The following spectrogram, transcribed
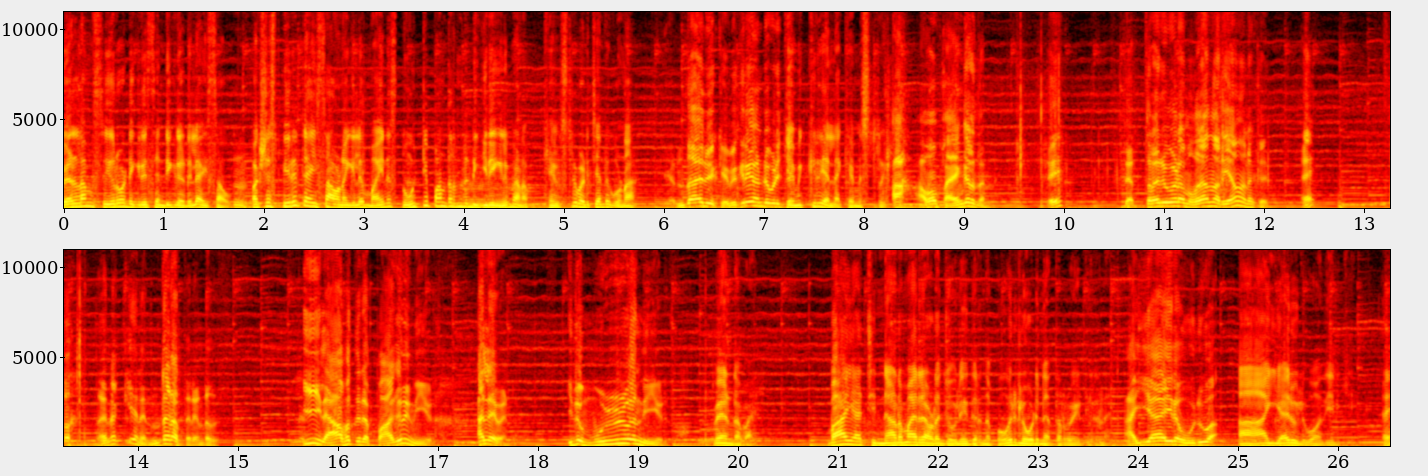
വെള്ളം സീറോ ഡിഗ്രി സെന്റിഗ്രേഡിൽ ഐസ് ആവും. പക്ഷെ സ്പിരിറ്റ് ഐസ് ആവണമെങ്കിൽ മൈനസ് നൂറ്റി പന്ത്രണ്ട് ഡിഗ്രി എങ്കിലും വേണം. കെമിസ്ട്രി പഠിച്ചതിന്റെ ഗുണ. എന്തായാലും കെമിക്കറി കണ്ടുപിടിച്ച. കെമിക്കറി അല്ല കെമിസ്ട്രി ആ അവൻ ഭയങ്കര തന്നെ. ഏ ഇത് എത്ര രൂപയുടെ മുതലാന്ന് അറിയാമോ നിനക്ക്? ഏ നിനക്ക് ഞാൻ എന്താടാ തരേണ്ടത്? ഈ ലാഭത്തിന്റെ പകുതി നീ അല്ലേ വേണ്ട. ഇത് മുഴുവൻ നീ വേണ്ട ബായ് ബായ് ആ ചിന്നാടന്മാരുടെ അവിടെ ജോലി ചെയ്തിരുന്നപ്പോ ഒരു ലോഡിന് എത്ര രൂപ കിട്ടിയിരുന്നേ അയ്യായിരം ഉരുവ ആ അയ്യായിരം ഉലുവ മതി എനിക്ക്. ഏ?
